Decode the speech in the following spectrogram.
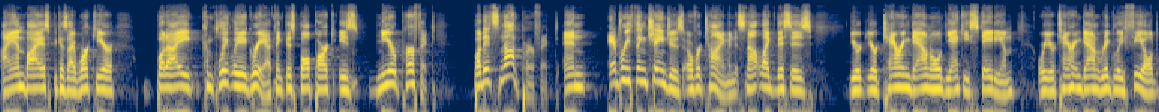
i am biased because i work here but i completely agree i think this ballpark is near perfect, but it's not perfect. And everything changes over time. And it's not like this is you're you're tearing down old Yankee Stadium or you're tearing down Wrigley Field.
